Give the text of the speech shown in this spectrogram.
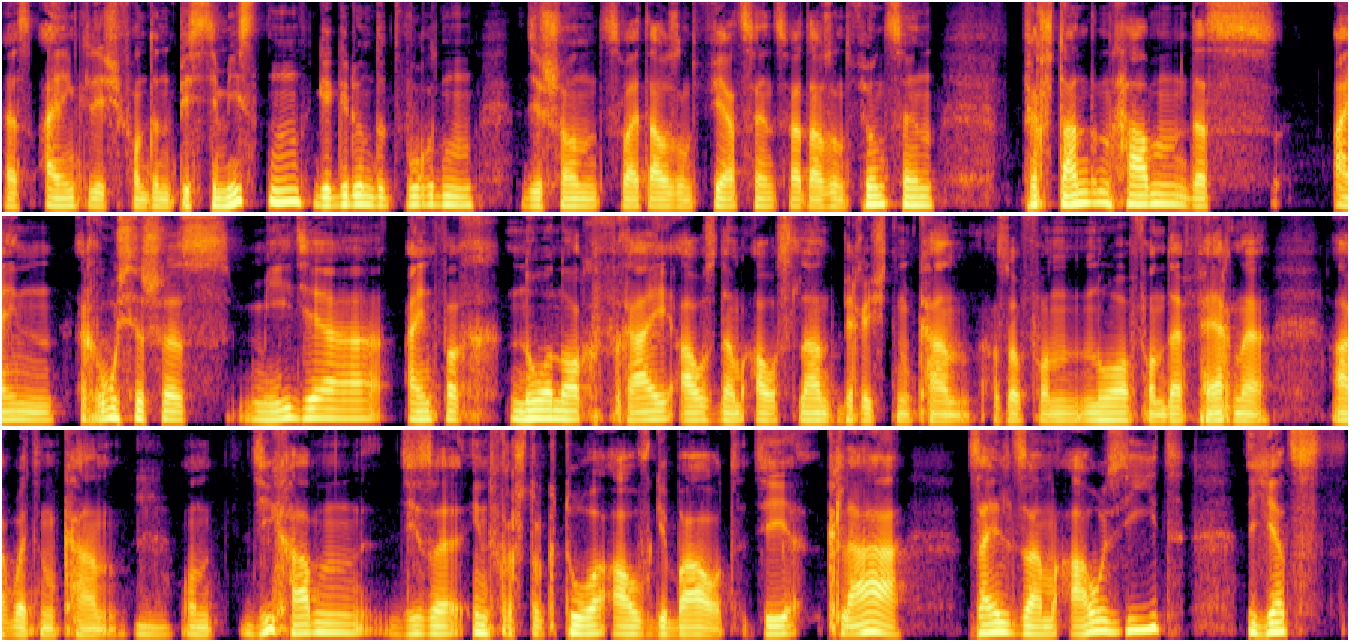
es eigentlich von den Pessimisten gegründet wurden, die schon 2014, 2015 verstanden haben, dass ein russisches Media einfach nur noch frei aus dem Ausland berichten kann, also von nur von der Ferne arbeiten kann. Mhm. Und die haben diese Infrastruktur aufgebaut, die klar seltsam aussieht. Jetzt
